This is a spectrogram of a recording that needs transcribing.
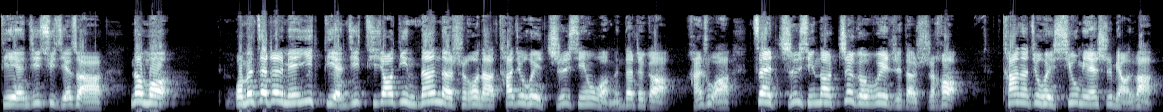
点击去结算啊。那么我们在这里面一点击提交订单的时候呢，它就会执行我们的这个函数啊。在执行到这个位置的时候。它呢就会休眠十秒，对吧？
